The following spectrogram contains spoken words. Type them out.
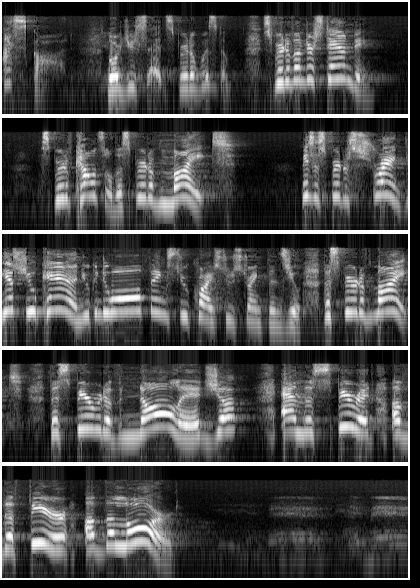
ask God. Lord, you said spirit of wisdom, spirit of understanding, spirit of counsel, the spirit of might means the spirit of strength. Yes, you can. You can do all things through Christ who strengthens you. The spirit of might, the spirit of knowledge, and the spirit of the fear of the Lord. Amen. Amen.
